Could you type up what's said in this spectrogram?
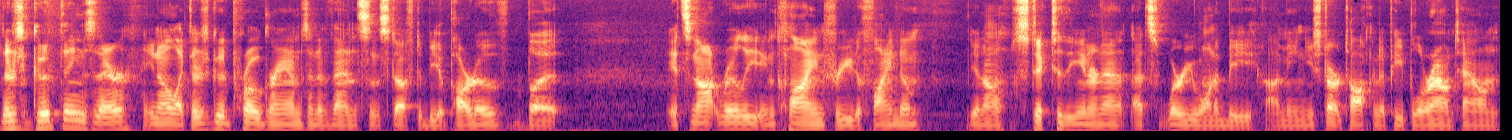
there's good things there, you know, like there's good programs and events and stuff to be a part of, but it's not really inclined for you to find them. You know, stick to the internet. That's where you want to be. I mean, you start talking to people around town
